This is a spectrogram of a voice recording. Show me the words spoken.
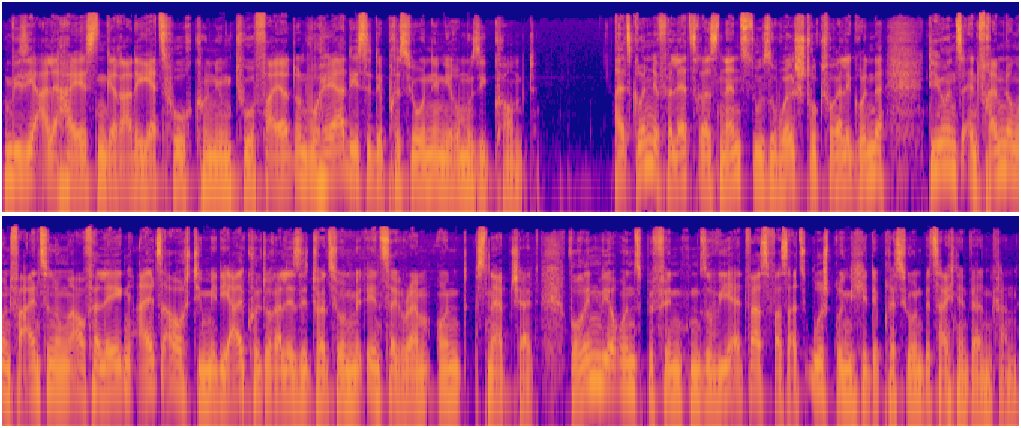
und wie sie alle heißen, gerade jetzt Hochkonjunktur feiert und woher diese Depression in ihre Musik kommt. Als Gründe für Letzteres nennst du sowohl strukturelle Gründe, die uns Entfremdung und Vereinzelung auferlegen, als auch die medialkulturelle Situation mit Instagram und Snapchat, worin wir uns befinden, sowie etwas, was als ursprüngliche Depression bezeichnet werden kann.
